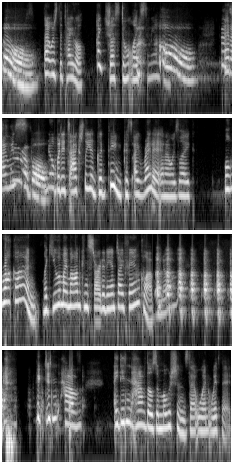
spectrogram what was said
Oh. That was the title. I just don't like Samantha. Oh. That's and I was terrible. no, but it's actually a good thing because I read it and I was like, well, rock on. Like you and my mom can start an anti fan club, you know? I didn't have I didn't have those emotions that went with it.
